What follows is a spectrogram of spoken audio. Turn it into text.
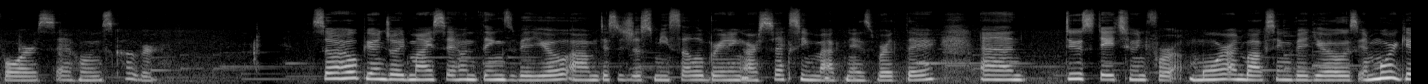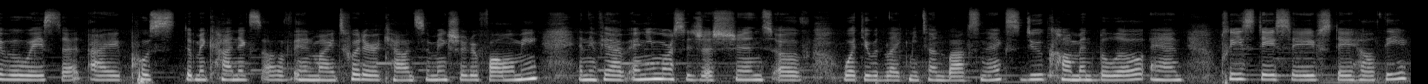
for Sehun's cover. So I hope you enjoyed my Sehun Things video. Um, this is just me celebrating our sexy Maknae's birthday. And do stay tuned for more unboxing videos and more giveaways that I post the mechanics of in my Twitter account. So make sure to follow me. And if you have any more suggestions of what you would like me to unbox next do comment below. And please stay safe stay healthy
